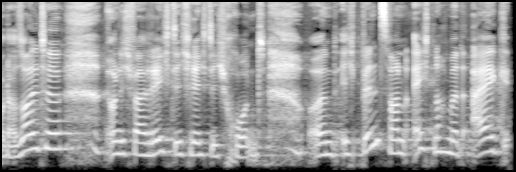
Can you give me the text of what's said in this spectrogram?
oder sollte. Und ich war richtig, richtig rund. Und ich bin zwar echt noch mit Ike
